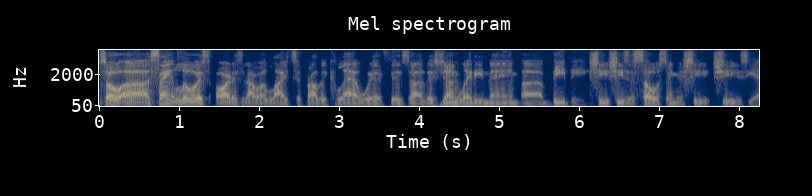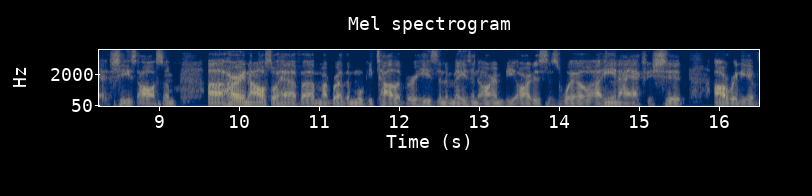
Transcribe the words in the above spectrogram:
so uh, St. Louis artist that I would like to probably collab with is uh, this young lady named uh, BB. She she's a soul singer. She she's yeah she's awesome. Uh, her and I also have uh, my brother Mookie Tolliver. He's an amazing R&B artist as well. Uh, he and I actually should already have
